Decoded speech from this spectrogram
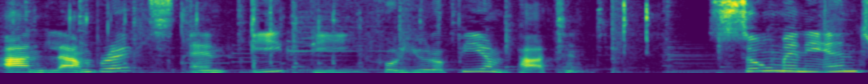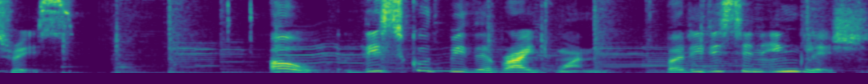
Anne Lambrechts and EP for European patent. So many entries! Oh, this could be the right one, but it is in English.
